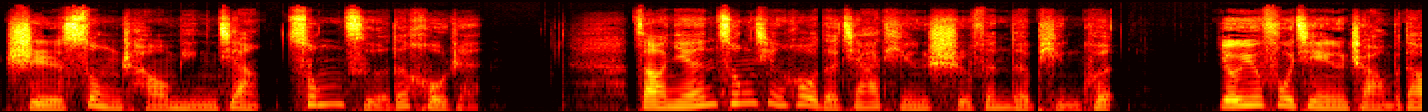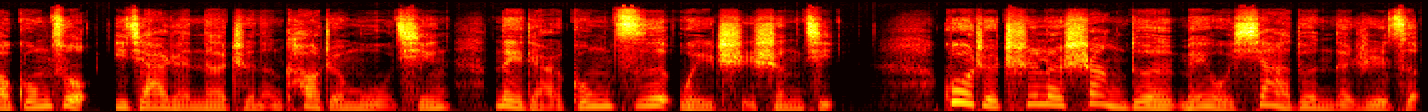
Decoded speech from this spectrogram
是宋朝名将宗泽的后人。早年，宗庆后的家庭十分的贫困，由于父亲找不到工作，一家人呢只能靠着母亲那点工资维持生计，过着吃了上顿没有下顿的日子。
